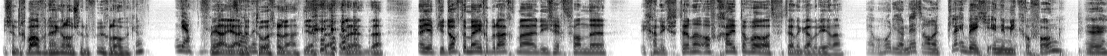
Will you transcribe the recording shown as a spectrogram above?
is in het gebouw van de Hengeloze Revue, geloof ik, hè? Ja, Maar ja, ja de. Torenlaan. Ja, daar, daar. Nou, je hebt je dochter meegebracht, maar die zegt van... eh, ik ga niks vertellen. Of ga je toch wel wat vertellen, Gabriela? Ja, we hoorden jou net al een klein beetje in de microfoon, eh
